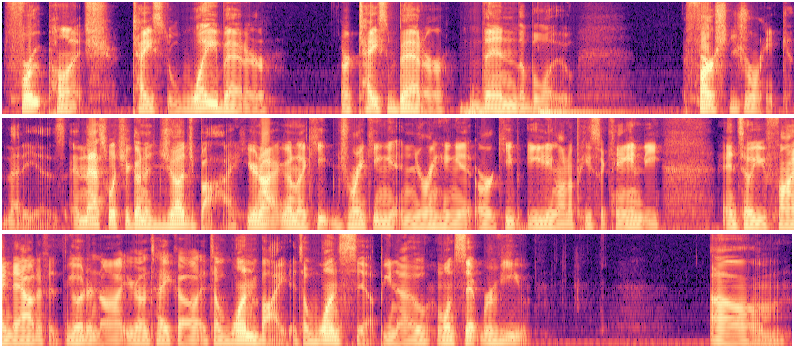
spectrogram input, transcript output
fruit punch, tastes way better, or tastes better than the blue. First drink, that is. And that's what you're going to judge by. You're not going to keep drinking it and drinking it or keep eating on a piece of candy until you find out if it's good or not. You're going to take a, it's a one bite, it's a one sip, you know, one sip review. Um,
